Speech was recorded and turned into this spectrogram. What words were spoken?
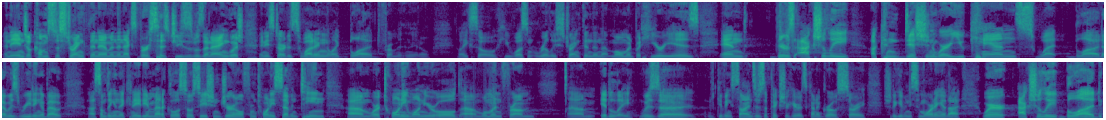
and the angel comes to strengthen him, and the next verse says Jesus was in anguish, and he started sweating like blood from it, you know, like so he wasn't really strengthened in that moment, but here he is. And there's actually a condition where you can sweat blood. I was reading about uh, something in the Canadian Medical Association Journal from 2017 um, where a 21 year old um, woman from um, Italy was uh, giving signs. There's a picture here. It's kind of gross. Sorry. Should have given you some warning of that. Where actually blood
